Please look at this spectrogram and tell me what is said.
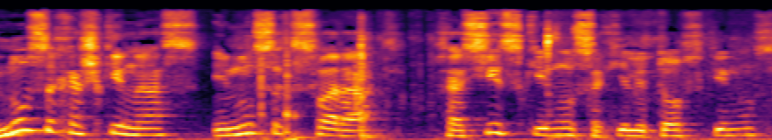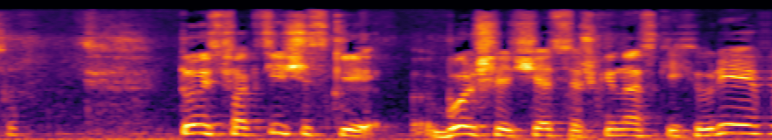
Нусах Ашкинас и Нусах Сварат, хасидский Нусах и литовский Нусах – то есть, фактически, большая часть ашкенадских евреев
